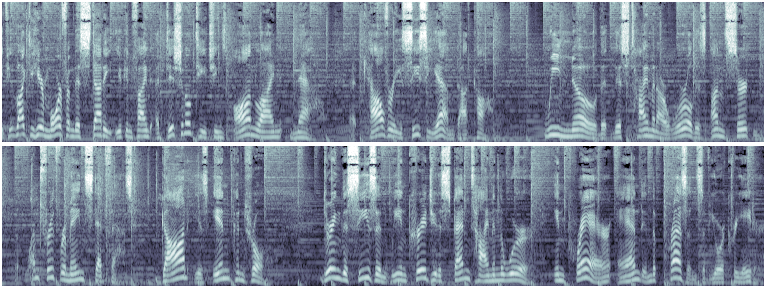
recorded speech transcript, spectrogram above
If you'd like to hear more from this study, you can find additional teachings online now at calvaryccm.com. We know that this time in our world is uncertain, but one truth remains steadfast God is in control. During this season, we encourage you to spend time in the Word, in prayer, and in the presence of your Creator.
